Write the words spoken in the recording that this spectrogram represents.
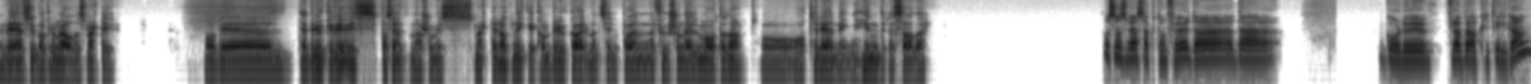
ved subakromiale smerter. Og det, det, bruker vi hvis pasienten har så mye smerter at den ikke kan bruke armen sin på en funksjonell måte, da, og, og trening hindres av det. Og sånn som vi har sagt om før, da, da går du fra bakre tilgang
